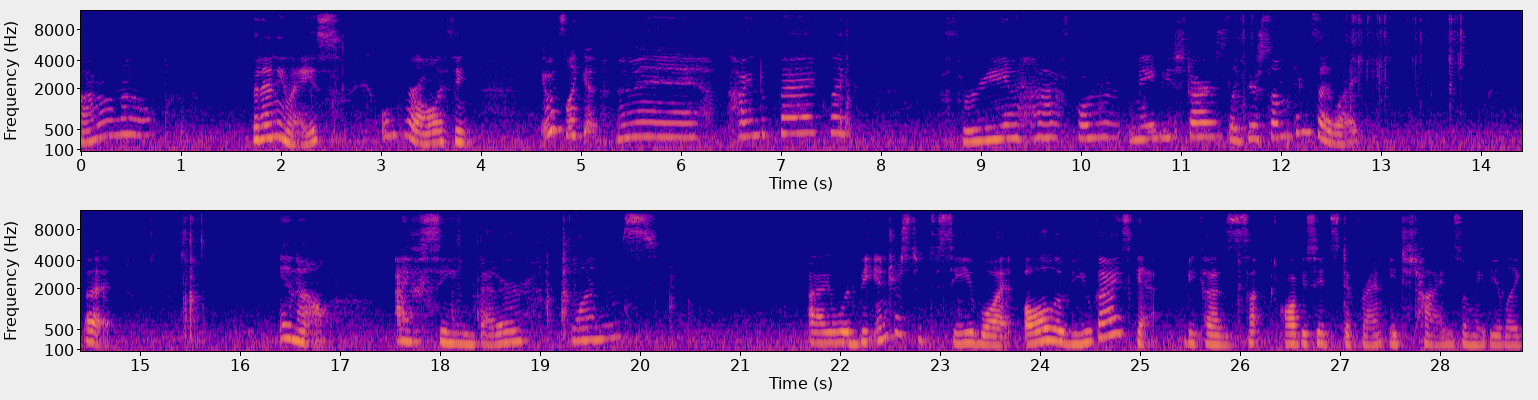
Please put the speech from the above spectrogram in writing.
I don't know. But anyways, overall I think it was like a eh, kind of bag. Like three and a half or maybe stars. Like there's some things I like. But, you know, I've seen better ones. I would be interested to see what all of you guys get because obviously it's different each time. So maybe like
